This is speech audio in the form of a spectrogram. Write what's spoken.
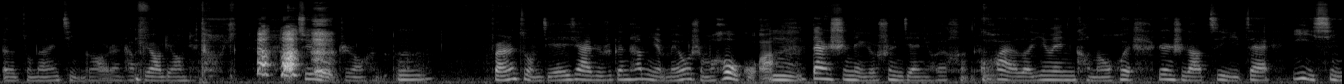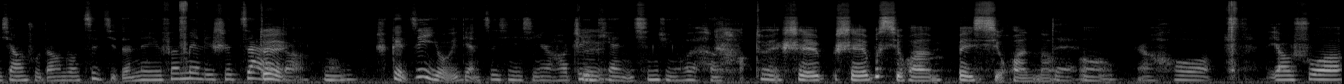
呃总导演警告，让他不要撩女导演，就有这种很多。反正总结一下，就是跟他们也没有什么后果，嗯，但是那个瞬间你会很快乐，因为你可能会认识到自己在异性相处当中自己的那一份魅力是在的，嗯，是给自己有一点自信心，然后这一天你心情会很好。对，谁谁不喜欢被喜欢呢？对，嗯，然后要说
